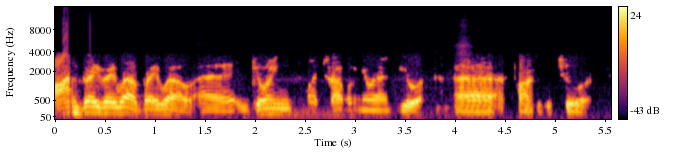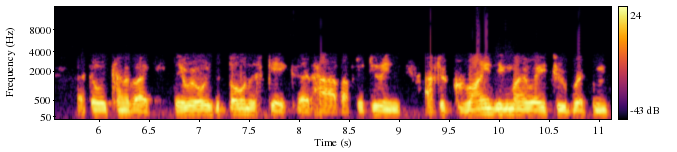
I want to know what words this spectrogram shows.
I'm very, very well, very well. Uh, enjoying my traveling around Europe uh, as part of the tour. It's always kind of like they were always a bonus gigs I'd have after doing after grinding my way through Britain.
